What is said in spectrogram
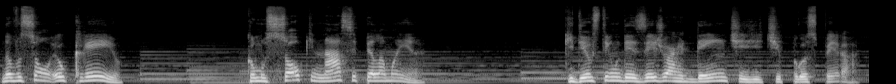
Novo som, eu creio, como o sol que nasce pela manhã, que Deus tem um desejo ardente de te prosperar.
